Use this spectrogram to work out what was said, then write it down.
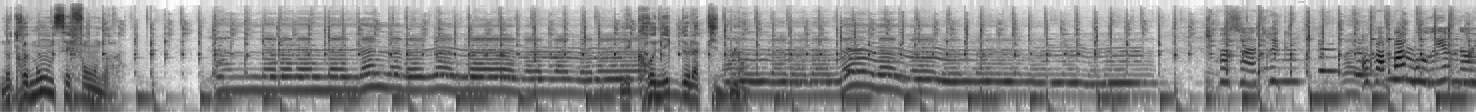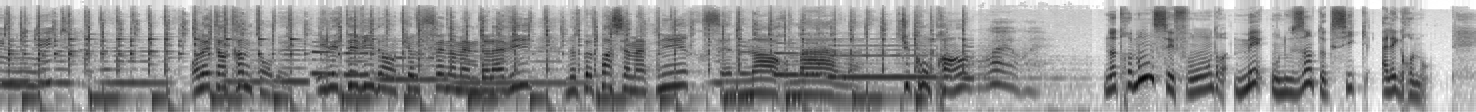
Notre monde s'effondre. Les chroniques de la petite blanc. Je pense à un truc. On va pas mourir dans une minute. On est en train de tomber. Il est évident que le phénomène de la vie ne peut pas se maintenir, c'est normal. Tu comprends? Ouais, ouais. Notre monde s'effondre, mais on nous intoxique allègrement.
